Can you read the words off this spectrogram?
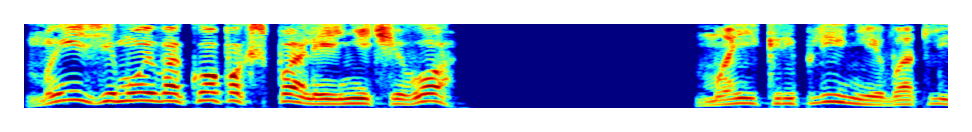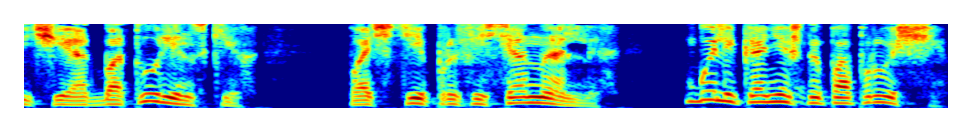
«Мы зимой в окопах спали, и ничего». Мои крепления, в отличие от батуринских, почти профессиональных, были, конечно, попроще.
